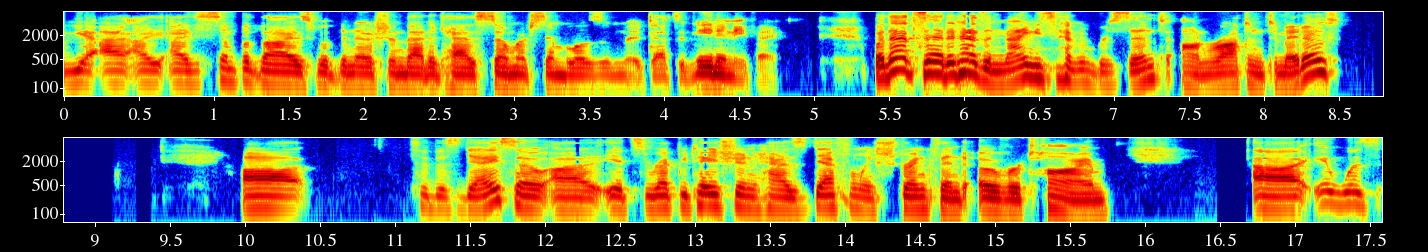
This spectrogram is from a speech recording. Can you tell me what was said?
yeah, I, I, I sympathize with the notion that it has so much symbolism it doesn't mean anything. But that said, it has a 97% on Rotten Tomatoes uh, to this day. So uh, its reputation has definitely strengthened over time. Uh, it was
